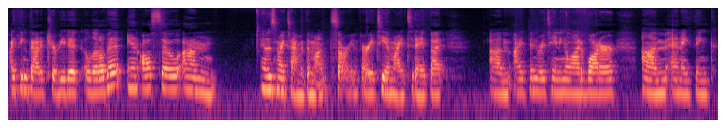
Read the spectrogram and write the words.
I think that attributed a little bit. And also, um, it was my time of the month. Sorry, I'm very TMI today, but um, I've been retaining a lot of water. Um, and I think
